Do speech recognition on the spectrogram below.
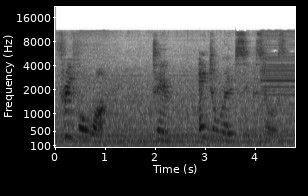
Three four one two Angel Road Superstores.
